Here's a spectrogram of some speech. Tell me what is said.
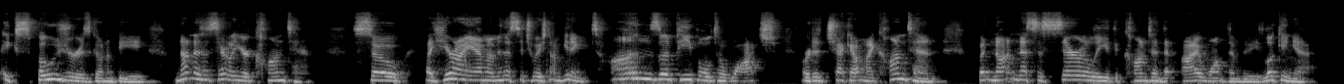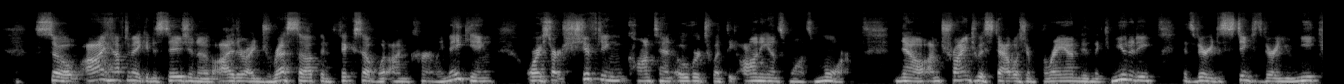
exposure is going to be not necessarily your content. So like here i am i'm in this situation i'm getting tons of people to watch or to check out my content but not necessarily the content that i want them to be looking at So I have to make a decision of either I dress up and fix up what I'm currently making, or I start shifting content over to what the audience wants more. Now, I'm trying to establish a brand in the community. It's very distinct, it's very unique.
